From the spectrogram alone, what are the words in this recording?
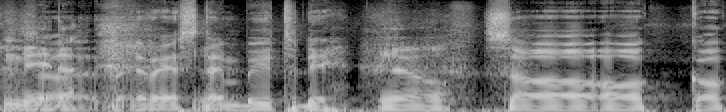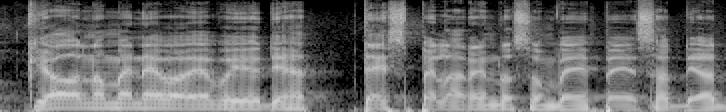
så resten bytte de. Ja. Så, och, och, ja, no, men det var, det var ju de här testspelare ändå som VPS hade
